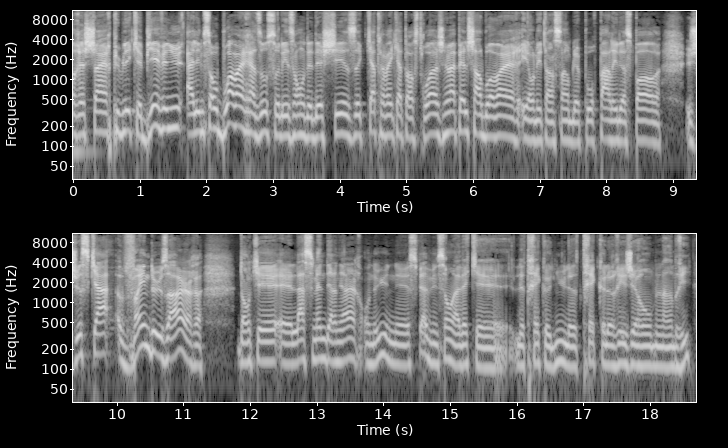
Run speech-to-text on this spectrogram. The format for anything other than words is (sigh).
Bonsoir, cher public. Bienvenue à l'émission Boisvert Radio sur les ondes de Chiz 94.3. Je m'appelle Charles Boisvert et on est ensemble pour parler de sport jusqu'à 22 heures. Donc, euh, euh, la semaine dernière, on a eu une super émission avec euh, le très connu, le très coloré Jérôme Landry.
